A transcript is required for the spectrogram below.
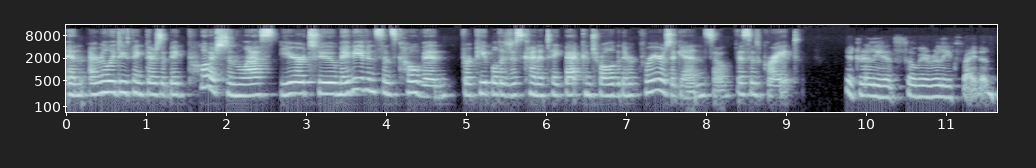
And I really do think there's a big push in the last year or two, maybe even since COVID, for people to just kind of take back control of their careers again. So this is great. It really is. So we're really excited.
